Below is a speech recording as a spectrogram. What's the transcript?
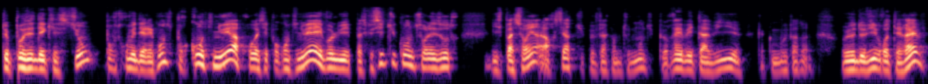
te poser des questions pour trouver des réponses, pour continuer à progresser, pour continuer à évoluer. Parce que si tu comptes sur les autres, il ne se passe rien. Alors certes, tu peux faire comme tout le monde, tu peux rêver ta vie, comme au lieu de vivre tes rêves.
